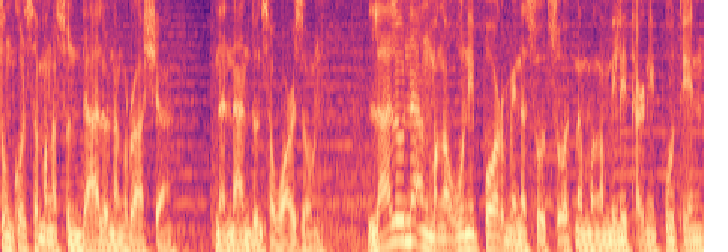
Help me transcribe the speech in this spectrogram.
tungkol sa mga sundalo ng Russia na nandun sa war zone. Lalo na ang mga uniforme na suot-suot ng mga militar ni Putin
